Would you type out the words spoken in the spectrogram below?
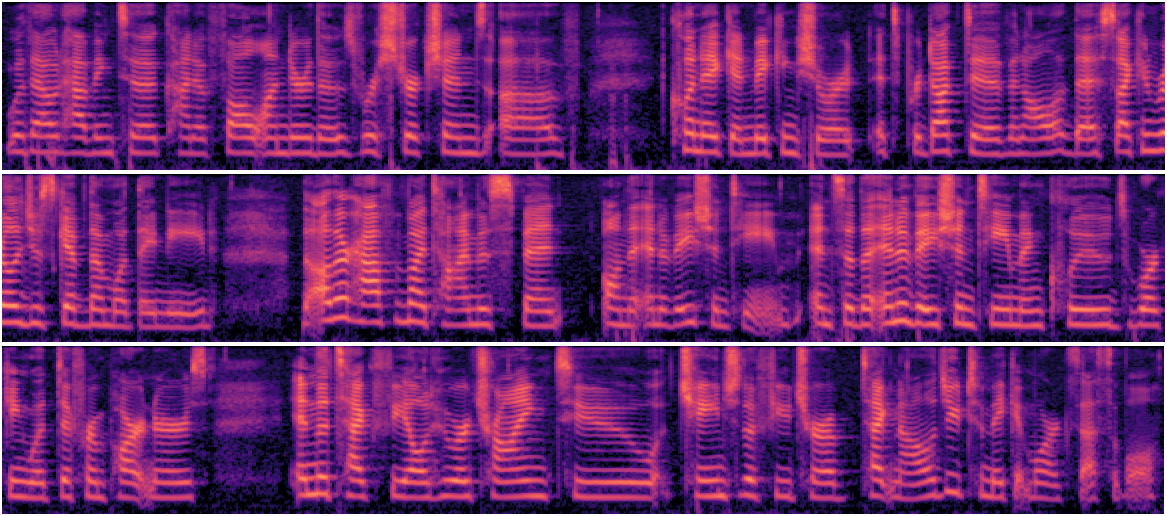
without having to kind of fall under those restrictions of clinic and making sure it's productive and all of this. So I can really just give them what they need. The other half of my time is spent on the innovation team. And so the innovation team includes working with different partners in the tech field who are trying to change the future of technology to make it more accessible.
